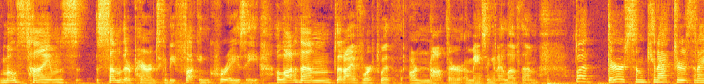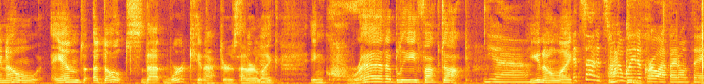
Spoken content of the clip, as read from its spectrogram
most times some of their parents can be fucking crazy. A lot of them that I've worked with are not. They're amazing, and I love them. But there are some kid actors that I know and adults that were kid actors that are Mm-hmm. like incredibly fucked up. Yeah. You know, like It's sad. It's not a way to grow up, I don't think.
